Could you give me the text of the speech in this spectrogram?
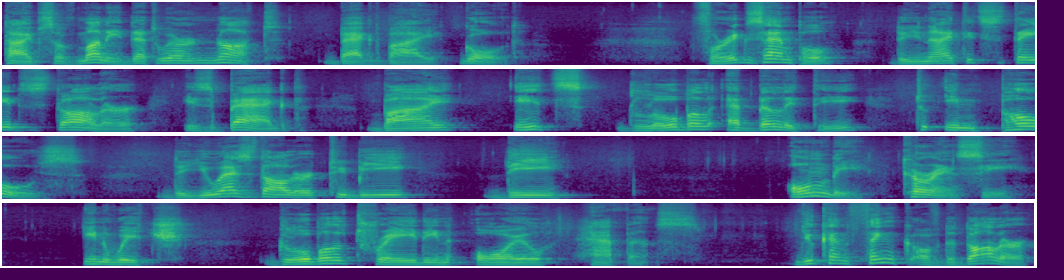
types of money that were not backed by gold. For example, the United States dollar is backed by its global ability to impose the US dollar to be the only currency in which global trade in oil happens. You can think of the dollar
